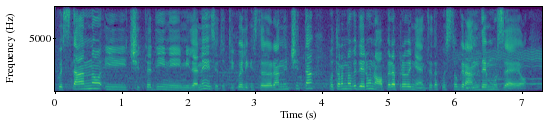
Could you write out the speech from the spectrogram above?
quest'anno i cittadini milanesi tutti quelli che staranno in città potranno vedere un'opera proveniente da questo grande museo.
